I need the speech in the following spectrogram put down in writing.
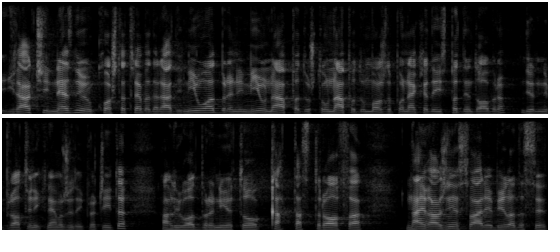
igrači ne znaju ko šta treba da radi, ni u odbrani, ni u napadu, što u napadu možda ponekada ispadne dobro, jer ni protivnik ne može da ih pročita, ali u odbrani je to katastrofa. Najvažnija stvar je bila da se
